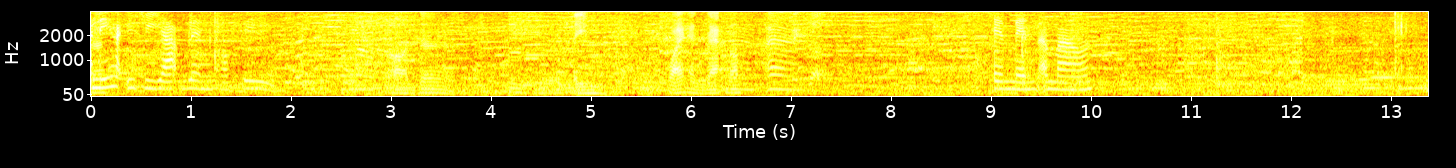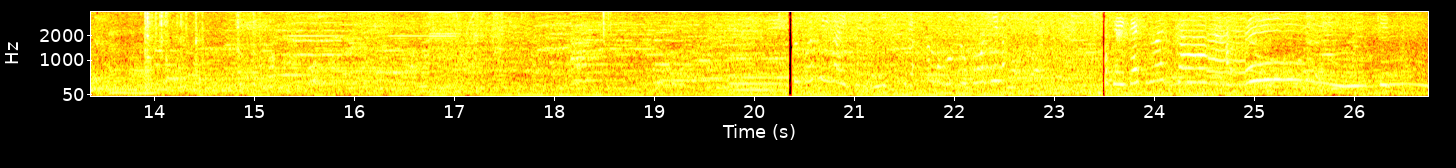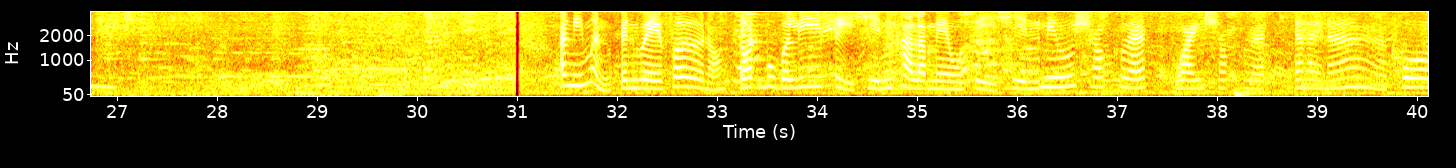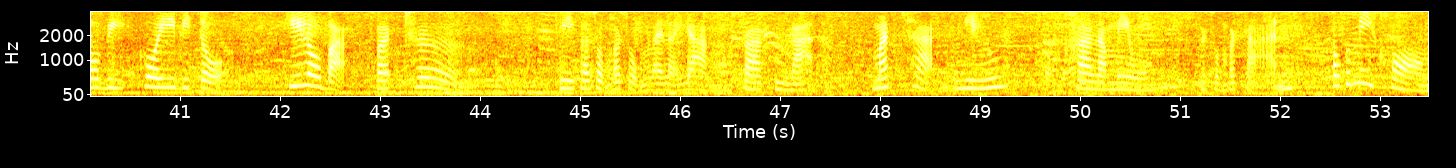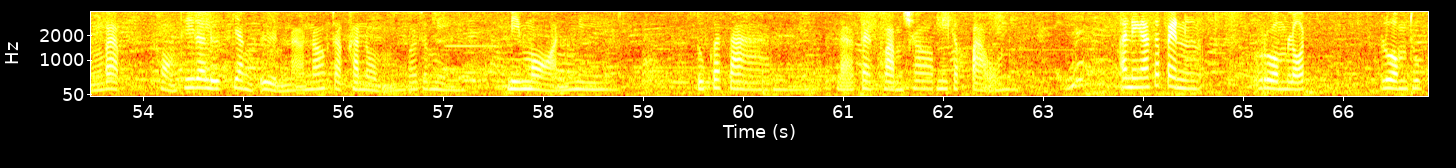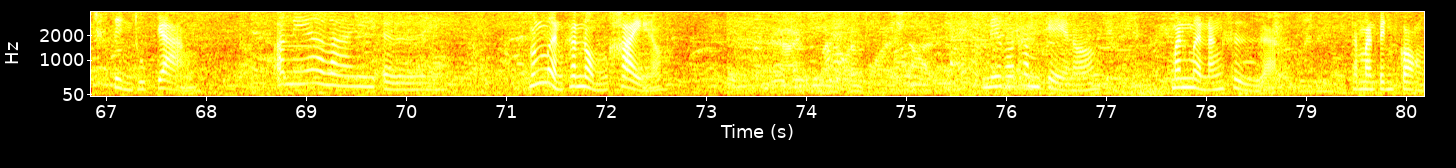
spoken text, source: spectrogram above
อันนี้ค่ะอิชิยะเบลนคอฟฟี่ออเดอร์ติมไว้แห่งแรกเนาะ payment amount 追加し อันนี้เหมือนเป็นเวเฟอร์เนาะรสบลูเบอร์รี่ 4 ชิ้น คาราเมล 4 ชิ้น มิลช็อกโกแลต ไวท์ช็อกโกแลต อะไรนะ โคบิโคอิบิโตะฮิโรบะ บัตเตอร์ มีผสมผสมหลาย ๆ อย่าง ซากุระ มัทฉะ มิลคาราเมล ผสมผสานเขาก็มีของแบบของที่ระลึกอย่างอื่นนะ นอกจากขนมก็จะมี มีหมอน มีตุ๊กตา แล้วแต่ความชอบมีกระเป๋า อันนี้ก็จะเป็นรวมรถรวมทุกสิ่งทุกอย่าง อันนี้อะไรเอ่ยมันเหมือนขนมไข่เนาะนี่เขาทำเก๋เนาะมันเหมือนหนังสืออะแต่มันเป็นกล่อง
